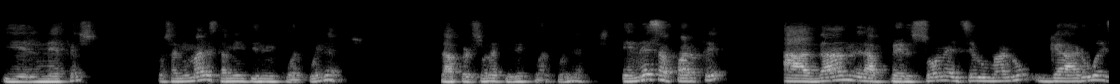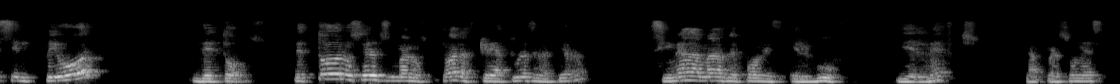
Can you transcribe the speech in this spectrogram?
y el nefesh. Los animales también tienen cuerpo y nefesh. La persona tiene cuerpo y nefesh. En esa parte, Adán, la persona, el ser humano, Garú es el peor de todos. De todos los seres humanos, todas las criaturas en la tierra, si nada más le pones el guf y el nefesh, la persona es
